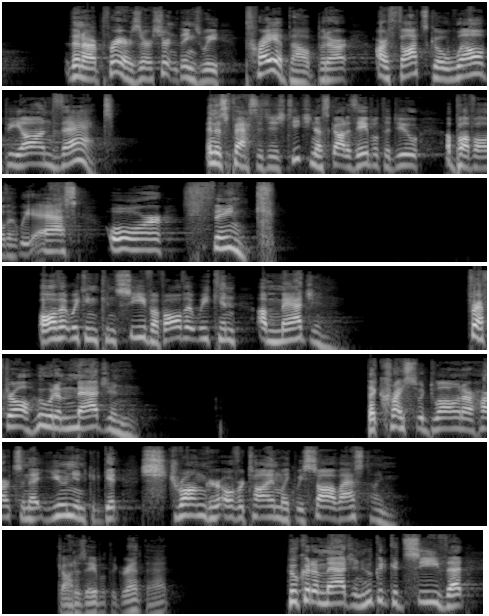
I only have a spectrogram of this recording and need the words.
than our prayers. There are certain things we pray about, but our, our thoughts go well beyond that. And this passage is teaching us God is able to do above all that we ask or think. All that we can conceive of, all that we can imagine. For after all, who would imagine That Christ would dwell in our hearts and that union could get stronger over time like we saw last time. God is able to grant that. Who could imagine, who could conceive that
